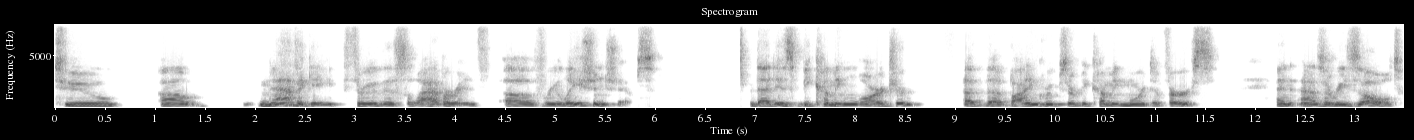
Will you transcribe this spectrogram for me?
to uh, navigate through this labyrinth of relationships that is becoming larger. Uh, the buying groups are becoming more diverse. And as a result,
